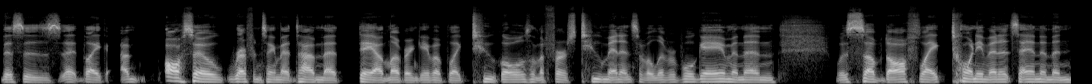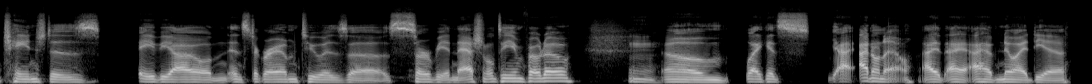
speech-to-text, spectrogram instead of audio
this is uh, like I'm also referencing that time that Dejan Lovren gave up like two goals in the first two minutes of a Liverpool game, and then was subbed off like 20 minutes in, and then changed his AVI on Instagram to his uh, Serbian national team photo. Mm. Um, like it's I, I don't know. I, I I have no idea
